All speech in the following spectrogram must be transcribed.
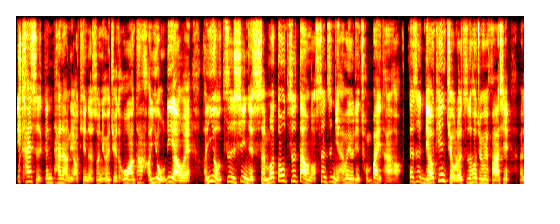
一开始跟贪狼聊天的时候，你会觉得哇，他好有料诶，很有自信诶，什么都知道呢，甚至你还会有点崇拜他哈。但是聊天久了之后，就会发现，呃，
